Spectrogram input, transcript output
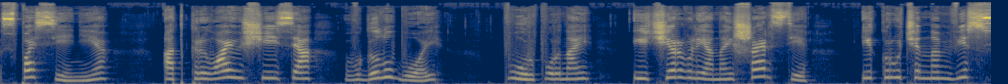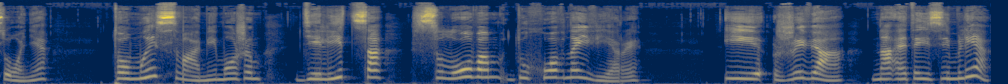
спасение, открывающееся в голубой, пурпурной и червленой шерсти и крученном вессоне, то мы с вами можем делиться словом духовной веры и, живя на этой земле,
